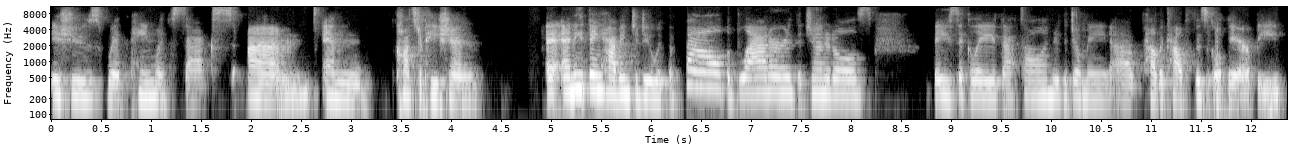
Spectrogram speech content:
issues with pain with sex, um, and constipation, anything having to do with the bowel, the bladder, the genitals. Basically, that's all under the domain of pelvic health physical therapy.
